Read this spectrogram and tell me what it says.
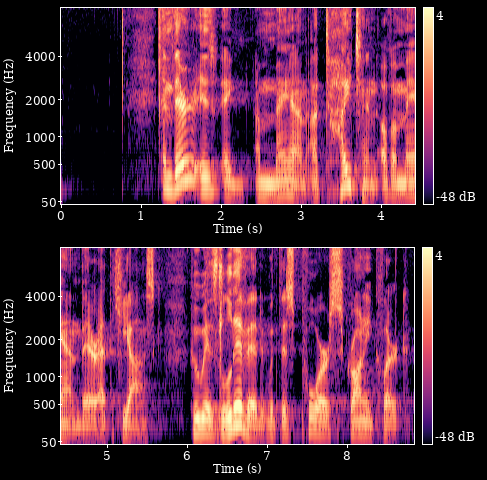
And there is a, a man, a titan of a man there at the kiosk, who is livid with this poor, scrawny clerk.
